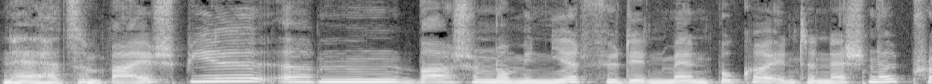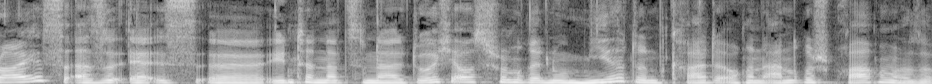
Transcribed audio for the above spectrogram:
Na, er hat zum Beispiel ähm, war schon nominiert für den Man Booker International Prize. Also er ist äh, international durchaus schon renommiert und gerade auch in andere Sprachen, also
